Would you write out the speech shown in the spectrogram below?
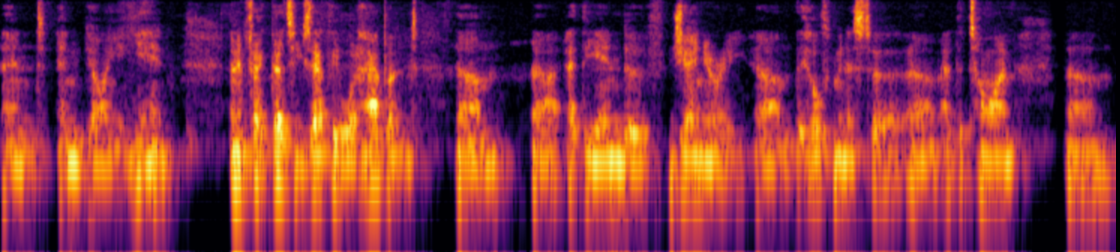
and, and going again. And in fact, that's exactly what happened um, uh, at the end of January. Um, the health minister um, at the time um,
